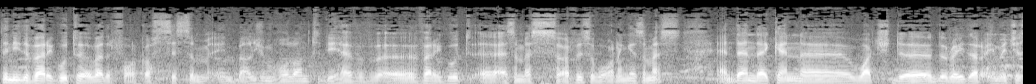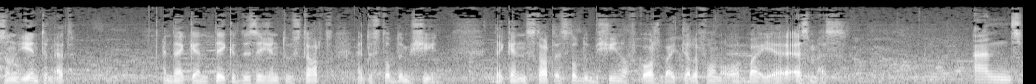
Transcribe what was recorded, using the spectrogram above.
they need a very good uh, weather forecast system in Belgium, Holland. They have a, very good uh, SMS service, a warning SMS, and then they can uh, watch the, the radar images on the internet, and they can take a decision to start and to stop the machine. They can start and stop the machine, of course, by telephone or by SMS. And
